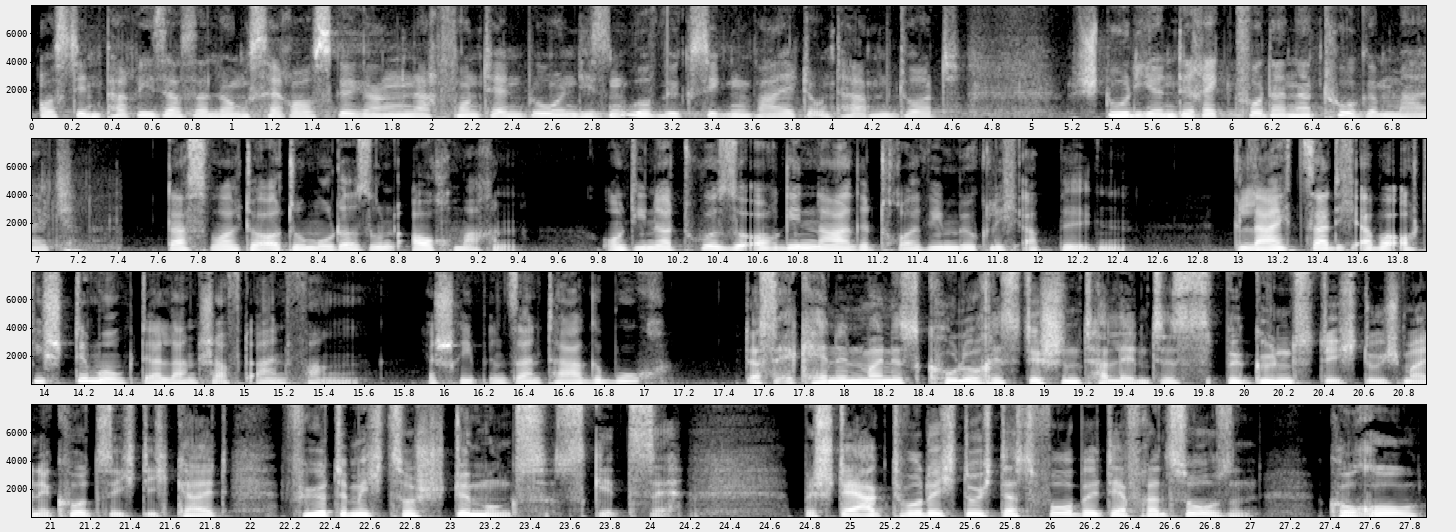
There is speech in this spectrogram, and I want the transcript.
aus den Pariser Salons herausgegangen nach Fontainebleau in diesen urwüchsigen Wald und haben dort Studien direkt vor der Natur gemalt. Das wollte Otto Modersohn auch machen und die Natur so originalgetreu wie möglich abbilden. Gleichzeitig aber auch die Stimmung der Landschaft einfangen. Er schrieb in sein Tagebuch das Erkennen meines koloristischen Talentes, begünstigt durch meine Kurzsichtigkeit, führte mich zur Stimmungsskizze. Bestärkt wurde ich durch das Vorbild der Franzosen, Corot,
